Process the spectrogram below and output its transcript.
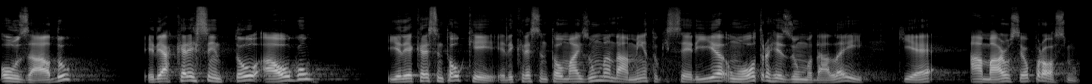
ousado, ele acrescentou algo, e ele acrescentou o quê? Ele acrescentou mais um mandamento que seria um outro resumo da lei, que é amar o seu próximo.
